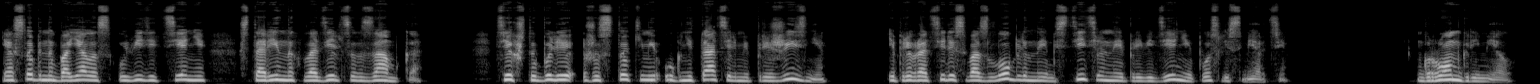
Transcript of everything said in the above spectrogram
и особенно боялась увидеть тени старинных владельцев замка, тех, что были жестокими угнетателями при жизни и превратились в озлобленные мстительные привидения после смерти. Гром гремел.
